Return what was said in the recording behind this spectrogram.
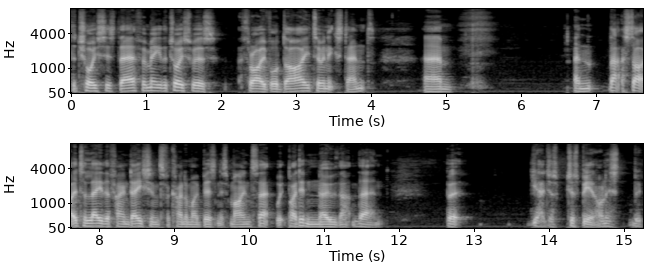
the choices there for me. The choice was thrive or die to an extent. Um, and that started to lay the foundations for kind of my business mindset, which I didn't know that then. But yeah, just just being honest with,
